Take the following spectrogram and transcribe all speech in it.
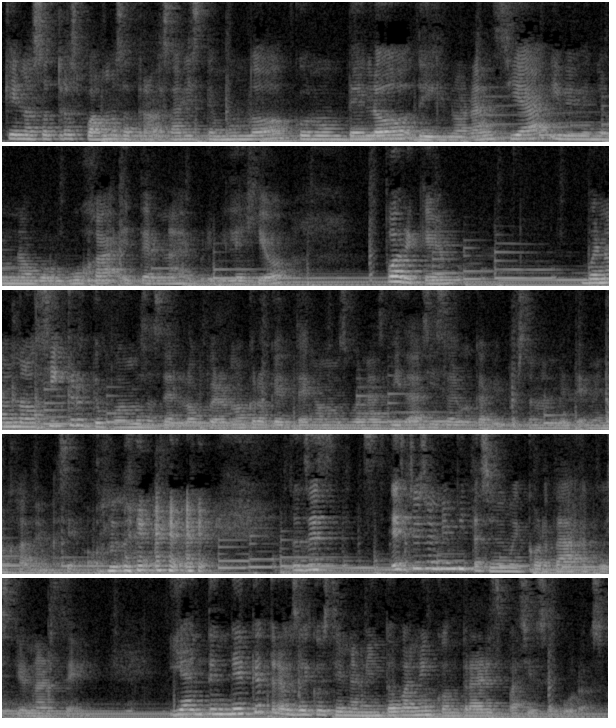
que nosotros podamos atravesar este mundo con un velo de ignorancia y viviendo en una burbuja eterna de privilegio, porque bueno, no, sí creo que podemos hacerlo, pero no creo que tengamos buenas vidas y es algo que a mí personalmente me enoja demasiado. Entonces, esto es una invitación muy corta a cuestionarse y a entender que a través del cuestionamiento van a encontrar espacios seguros.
